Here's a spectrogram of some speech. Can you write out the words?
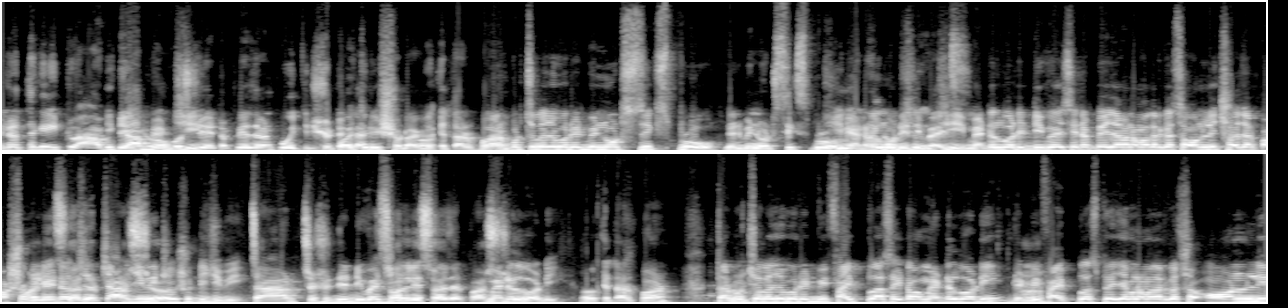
এটা থেকে একটু আপডেট। অবশ্যই এটা পেয়ে যাবেন পঁয়ত্রিশশো টাকা পঁয়ত্রিশশো টাকা ওকে তারপর? তারপর চলে যাব Redmi note six pro Redmi note six pro metal body device জি মেটাল বডি ডিভাইস এটা পেয়ে যাবেন আমাদের কাছে অনলি ছয় হাজার পাঁচশো টাকা এটা হচ্ছে চার জিবি 6500 চৌষট্টি জিবি চার চৌষট্টি ডিভাইস অনলি ছয় হাজার পাঁচশো। Metal body। ওকে তারপর? তারপর চলে যাব রেডমি ফাইভ প্লাস এটাও metal body Redmi five plus পেয়ে যাবেন আমাদের কাছে অনলি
